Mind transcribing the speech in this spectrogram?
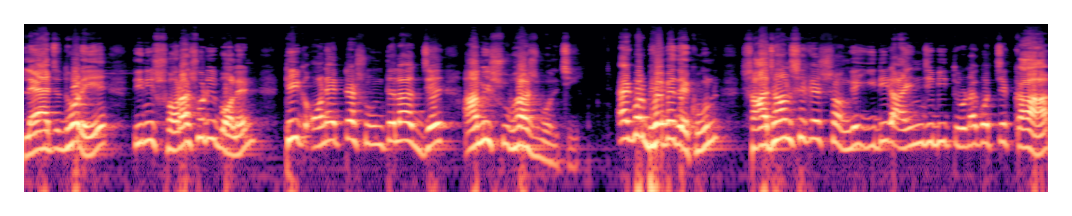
ল্যাজ ধরে তিনি সরাসরি বলেন, ঠিক অনেকটা শুনতে লাগছে, আমি সুভাষ বলছি। একবার ভেবে দেখুন, শাহজাহান শেখের সঙ্গে ইডির আইনজীবী তুলনা করছে কার?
